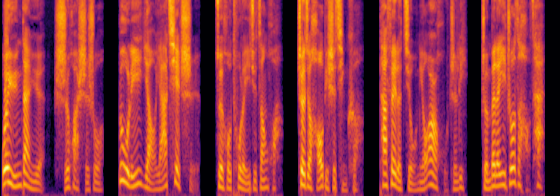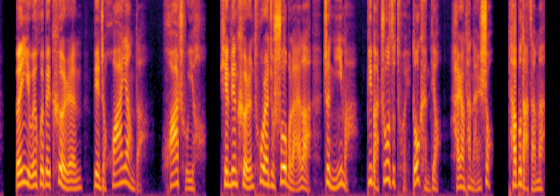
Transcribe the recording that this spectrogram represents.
微云淡月实话实说。陆离咬牙切齿，最后吐了一句脏话。这就好比是请客，他费了九牛二虎之力，准备了一桌子好菜，本以为会被客人变着花样的花厨一好，偏偏客人突然就说不来了。这尼玛比把桌子腿都啃掉还让他难受。他不打咱们，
